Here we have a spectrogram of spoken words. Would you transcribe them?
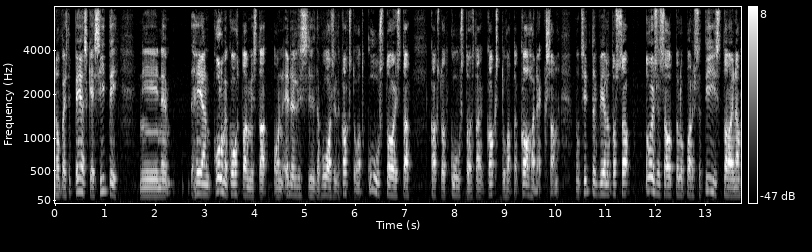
nopeasti. PSG City, niin heidän kolme kohtaamista on edellisiltä vuosilta 2016, 2016 ja 2008. Mutta sitten vielä tuossa toisessa otteluparissa tiistaina,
